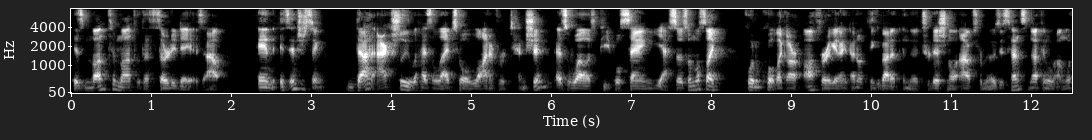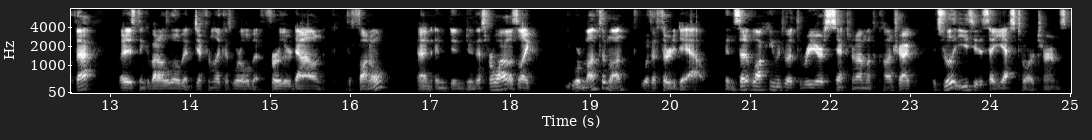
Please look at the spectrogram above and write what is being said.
is month to month with a 30 days out. And it's interesting. That actually has led to a lot of retention as well as people saying yes. So it's almost like quote unquote like our offer. Again, I, I don't think about it in the traditional Alex Hormozi sense. Nothing wrong with that. But I just think about it a little bit differently because we're a little bit further down the funnel and, and been doing this for a while. It's like we're month to month with a 30 day out instead of locking you into a three or six or nine month contract, it's really easy to say yes to our terms.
